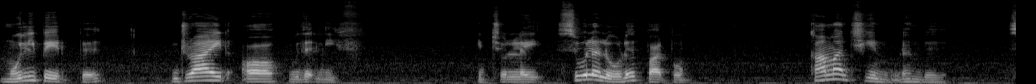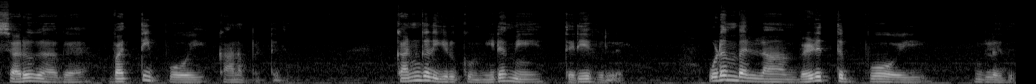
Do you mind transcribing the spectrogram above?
மொழிபெயர்ப்பு ட்ராய்ட் ஆ with லீஃப் இச்சொல்லை சூழலோடு பார்ப்போம். காமாட்சியின் உடம்பு சருகாக வத்தி போய் காணப்பட்டது. கண்கள் இருக்கும் இடமே தெரியவில்லை. உடம்பெல்லாம் வெளுத்து போய் உள்ளது.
